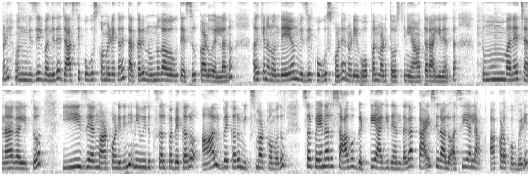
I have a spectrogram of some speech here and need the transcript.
ನೋಡಿ, ಒಂದು ವಿಸಿಲ್ ಬಂದಿದೆ. ಜಾಸ್ತಿ ಕೂಗಿಸ್ಕೊಂಬೇಡಿ ಯಾಕಂದರೆ ತರಕಾರಿ ನುಣ್ಣಗಾಗೋಗುತ್ತೆ ಹೆಸರು ಕಾಳು ಎಲ್ಲನೂ. ಅದಕ್ಕೆ ನಾನು ಒಂದೇ ಒಂದು ವಿಸಿಲ್ ಕೂಗಿಸ್ಕೊಂಡೆ ನೋಡಿ, ಈಗ ಓಪನ್ ಮಾಡಿ ತೋರಿಸ್ತೀನಿ ಯಾವ ಥರ ಆಗಿದೆ ಅಂತ. ತುಂಬಾ ಚೆನ್ನಾಗಾಗಿತ್ತು. ಈಸಿಯಾಗಿ ಮಾಡ್ಕೊಂಡಿದ್ದೀನಿ ನೀವು ಇದಕ್ಕೆ ಸ್ವಲ್ಪ ಬೇಕಾದರೂ ಹಾಲು ಬೇಕಾದ್ರೂ ಮಿಕ್ಸ್ ಮಾಡ್ಕೊಬೋದು. ಸ್ವಲ್ಪ ಏನಾದ್ರು ಸಾಗು ಗಟ್ಟಿ ಆಗಿದೆ ಅಂದಾಗ ಕಾಯಿಸಿರೋ ಹಾಲು, ಹಸಿ ಹಾಕ್ ಹಾಕ್ಕೊಳಕ್ಕೆ ಹೋಗಬೇಡಿ.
